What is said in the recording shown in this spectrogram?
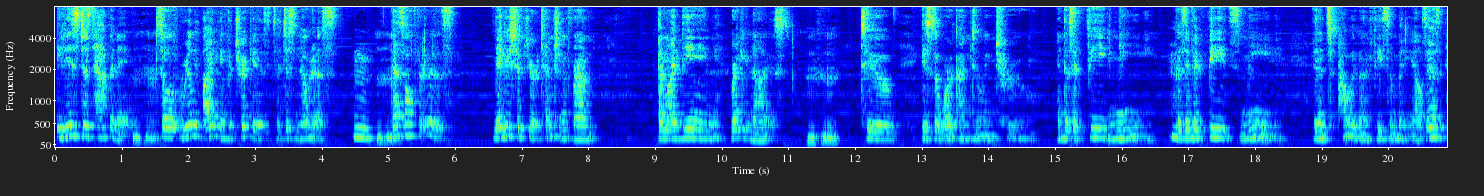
It is just happening. Mm-hmm. So really, I think the trick is to just notice. Mm. Mm-hmm. That's all there is. Maybe shift your attention from am I being recognized? To is the work I'm doing true? And does it feed me? Because if it feeds me, then it's probably going to feed somebody else. It has, it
